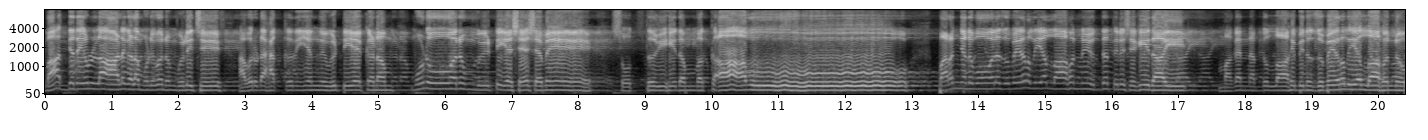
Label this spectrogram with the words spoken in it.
ബാധ്യതയുള്ള ആളുകളെ മുഴുവനും വിളിച്ച് അവരുടെ ഹക്ക് നീ അങ്ങ് വീട്ടിയേക്കണം. മുഴുവനും വീട്ടിയ ശേഷമേ സ്വത്ത് വിഹിതം വെക്കാവൂ. പറഞ്ഞതുപോലെ സുബൈർ അലി അള്ളാഹുന്നു യുദ്ധത്തിൽ ഷഹീദായി. മകൻ അബ്ദുല്ലാഹിബിന് സുബൈർ അലി അള്ളാഹുന്നു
